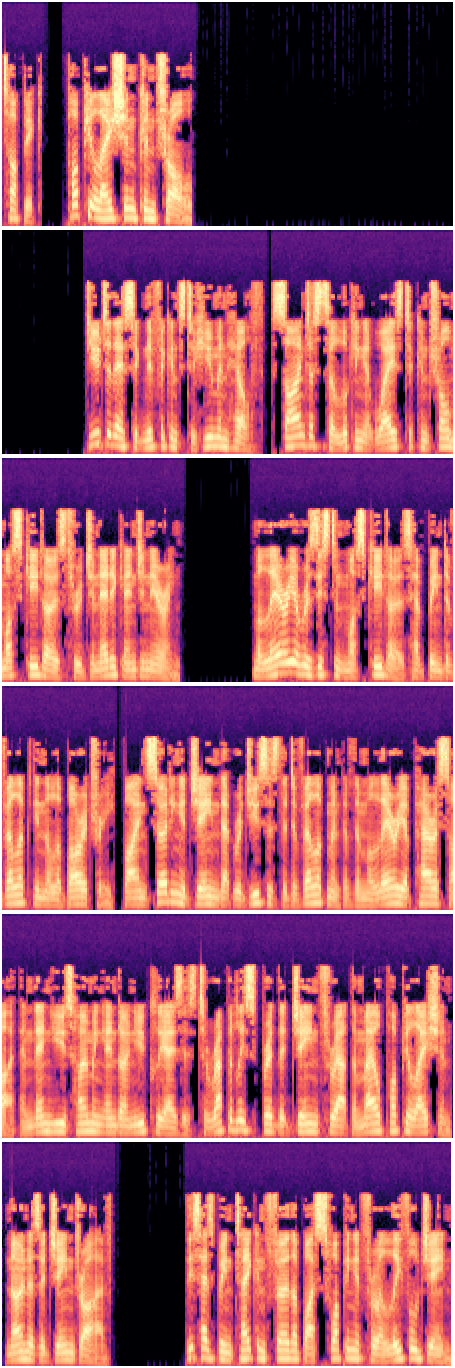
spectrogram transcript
Topic: Population control Due to their significance to human health, scientists are looking at ways to control mosquitoes through genetic engineering. Malaria-resistant mosquitoes have been developed in the laboratory, by inserting a gene that reduces the development of the malaria parasite and then use homing endonucleases to rapidly spread that gene throughout the male population known as a gene drive. This has been taken further by swapping it for a lethal gene.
